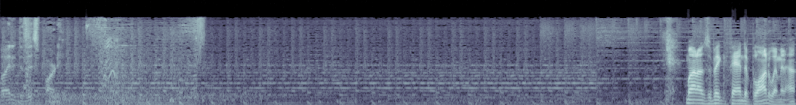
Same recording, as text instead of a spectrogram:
invited to this party. Mono's a big fan of blonde women, huh?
